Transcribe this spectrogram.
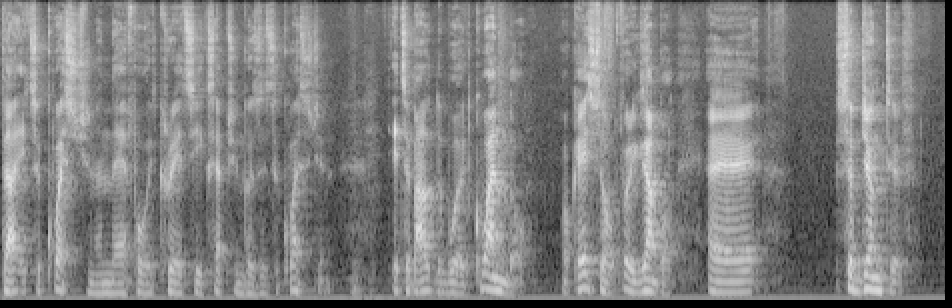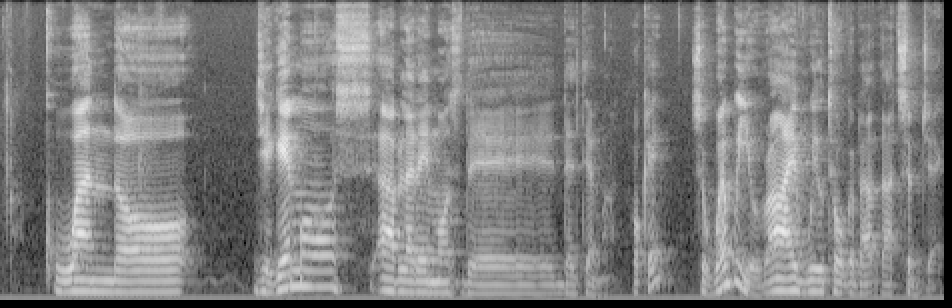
that it's a question and therefore it creates the exception because it's a question. It's about the word cuando. Okay, so for example, uh, subjunctive. Cuando lleguemos hablaremos de, del tema. Okay, so when we arrive, we'll talk about that subject.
